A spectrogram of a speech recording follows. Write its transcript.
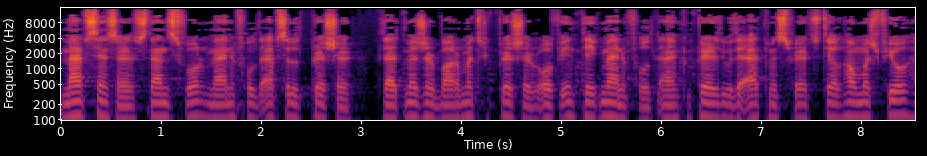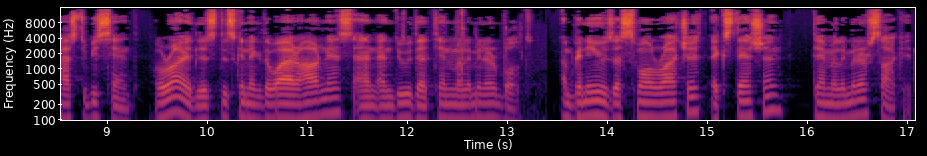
MAP sensor stands for manifold absolute pressure that measure barometric pressure of intake manifold and compare it with the atmosphere to tell how much fuel has to be sent. Alright, let's disconnect the wire harness and undo the 10mm bolt. I'm gonna use a small ratchet extension 10mm socket.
